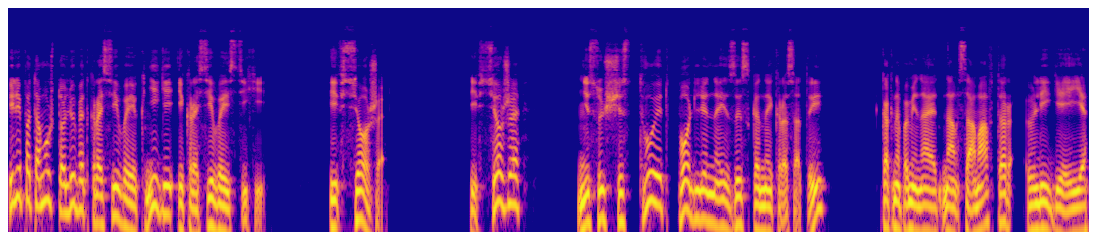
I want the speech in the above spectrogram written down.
или потому, что любят красивые книги и красивые стихи. И все же, и все же, не существует подлинно изысканной красоты, как напоминает нам сам автор в Лигее,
